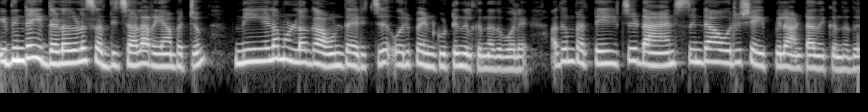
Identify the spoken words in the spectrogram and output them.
ഇതിന്റെ ഇതളകൾ ശ്രദ്ധിച്ചാൽ അറിയാൻ പറ്റും. നീളമുള്ള ഗൗൺ ധരിച്ച് ഒരു പെൺകുട്ടി നിൽക്കുന്നത് പോലെ. അതും പ്രത്യേകിച്ച് ഡാൻസിന്റെ ആ ഒരു ഷേപ്പിലാണ് കേട്ടോ നിൽക്കുന്നത്.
